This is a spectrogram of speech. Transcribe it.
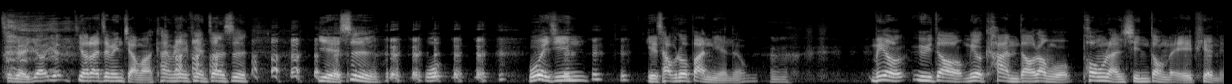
这个要要要在这边讲嘛？看那片真的是也是我我已经也差不多半年了，没有遇到没有看到让我怦然心动的 A 片呢，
